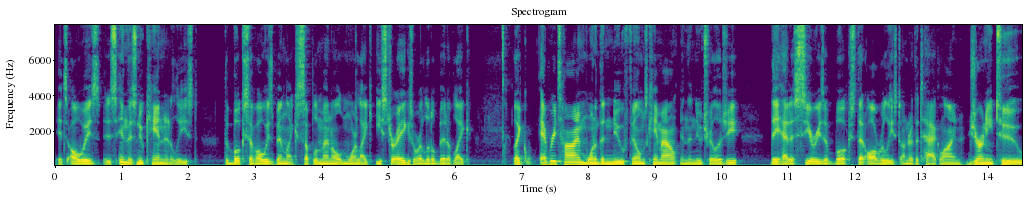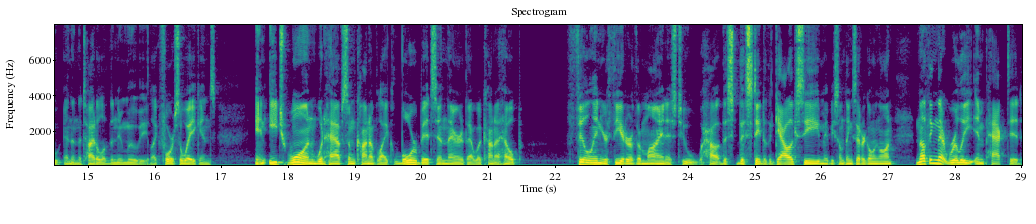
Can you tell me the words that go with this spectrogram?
it's always it's in this new canon at least. The books have always been like supplemental, more like Easter eggs or a little bit of like, like every time one of the new films came out in the new trilogy, they had a series of books that all released under the tagline Journey to, and then the title of the new movie, like Force Awakens. And each one would have some kind of like lore bits in there that would kind of help fill in your theater of the mind as to how this the state of the galaxy, maybe some things that are going on. Nothing that really impacted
